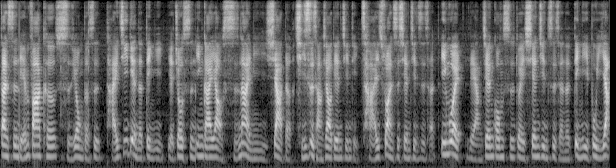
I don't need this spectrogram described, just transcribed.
但是联发科使用的是台积电的定义，也就是应该要十纳米以下的鳍式场效电晶体才算是先进制程。因为两间公司对先进制程的定义不一样，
